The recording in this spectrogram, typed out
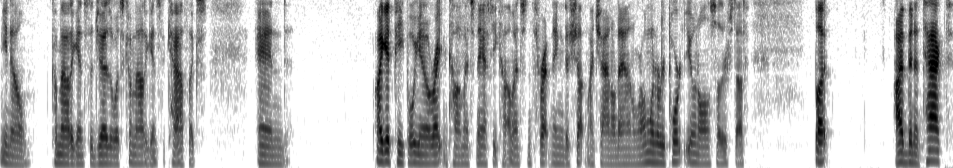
you know come out against the Jesuits, come out against the Catholics, and I get people you know writing comments, nasty comments, and threatening to shut my channel down, or I'm going to report you and all this other stuff. But I've been attacked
